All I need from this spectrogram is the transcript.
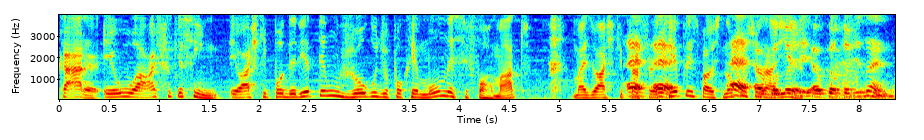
Cara, eu acho que assim, eu acho que poderia ter um jogo de Pokémon nesse formato, mas eu acho que pra É, franquia é. principal isso não é, É o, tô, funcionaria. é o que eu tô dizendo.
